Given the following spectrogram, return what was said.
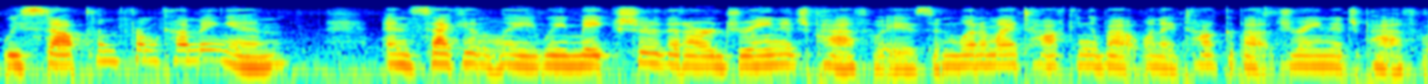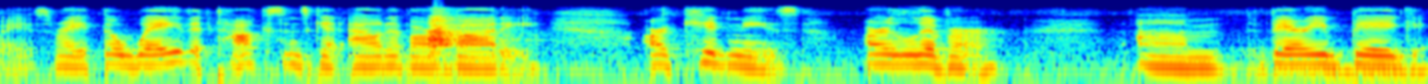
we stop them from coming in. And secondly, we make sure that our drainage pathways, and what am I talking about when I talk about drainage pathways, right? The way that toxins get out of our body, our kidneys, our liver, um, very big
